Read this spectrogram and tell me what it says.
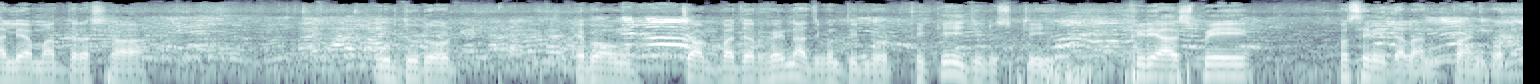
আলিয়া মাদ্রাসা, উর্দু রোড এবং চকবাজার হয়ে নাজিমুদ্দিন রোড থেকে এই জুলুসটি ফিরে আসবে হোসেনি দালান প্রাঙ্গণে।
